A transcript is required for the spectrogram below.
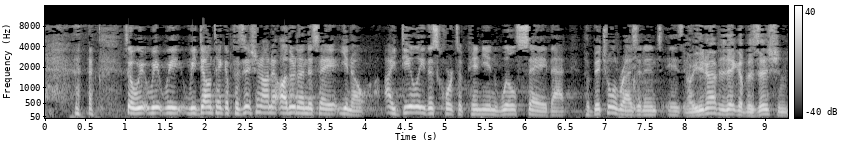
so we, we, we don't take a position on it other than to say, you know, ideally this court's opinion will say that habitual residence is... No, you don't have to take a position,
